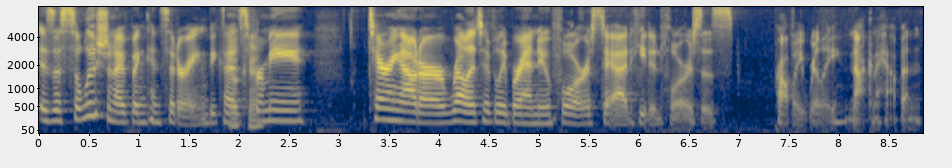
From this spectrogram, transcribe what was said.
is a solution I've been considering because Okay. for me, tearing out our relatively brand new floors to add heated floors is probably really not going to happen.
